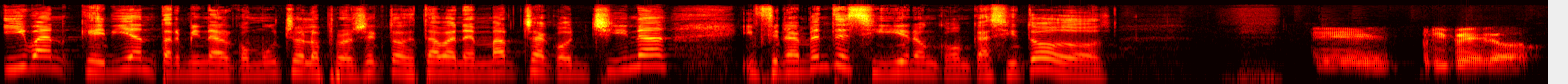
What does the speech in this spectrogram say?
iban, querían terminar con muchos de los proyectos que estaban en marcha con China y finalmente siguieron con casi todos. Eh, primero,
